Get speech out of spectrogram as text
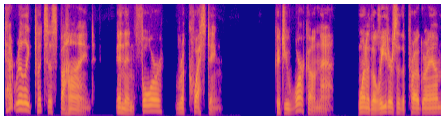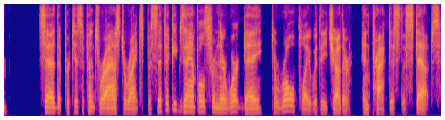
that really puts us behind. And then four, requesting. Could you work on that? One of the leaders of the program said that participants were asked to write specific examples from their workday to role play with each other and practice the steps.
